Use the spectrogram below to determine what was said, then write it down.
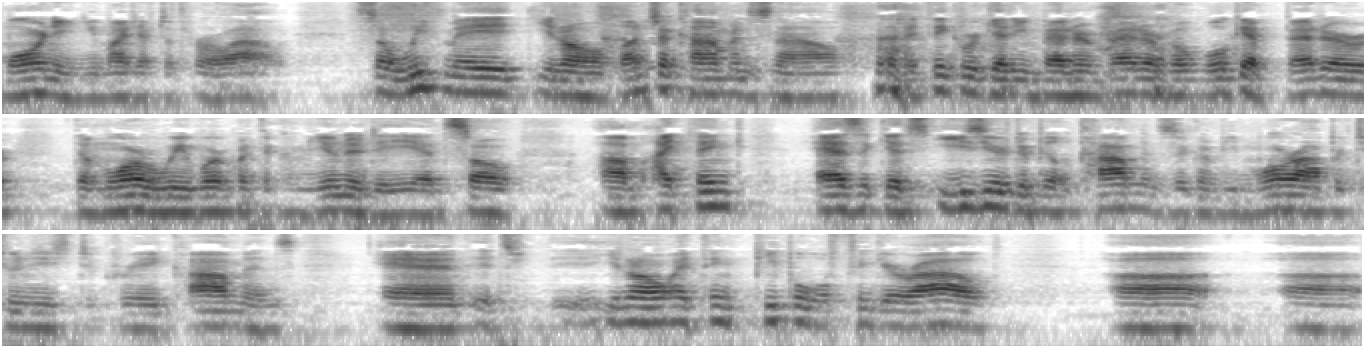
morning, you might have to throw out. So we've made you know a bunch of commons now. I think we're getting better and better, but we'll get better the more we work with the community. And so um, I think as it gets easier to build commons, there are going to be more opportunities to create commons. And it's, you know, I think people will figure out uh, uh,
